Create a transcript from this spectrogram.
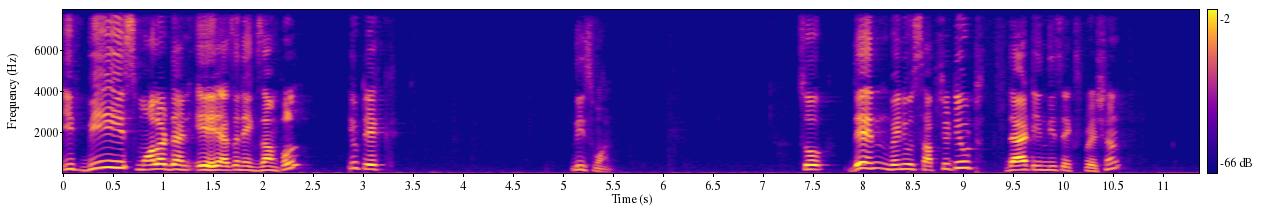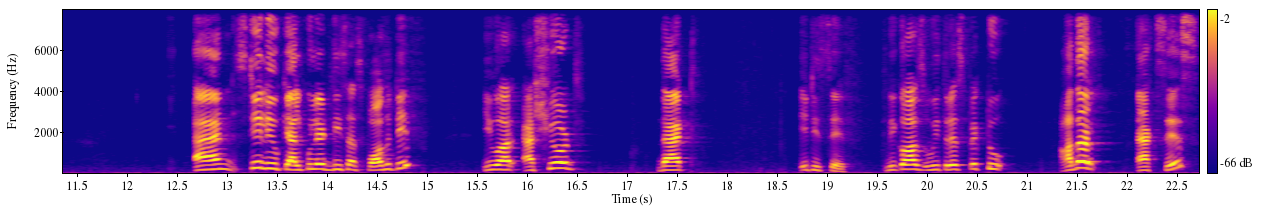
if b is smaller than a as an example you take this one. So, then when you substitute that in this expression and still you calculate this as positive you are assured that it is safe because with respect to other axes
